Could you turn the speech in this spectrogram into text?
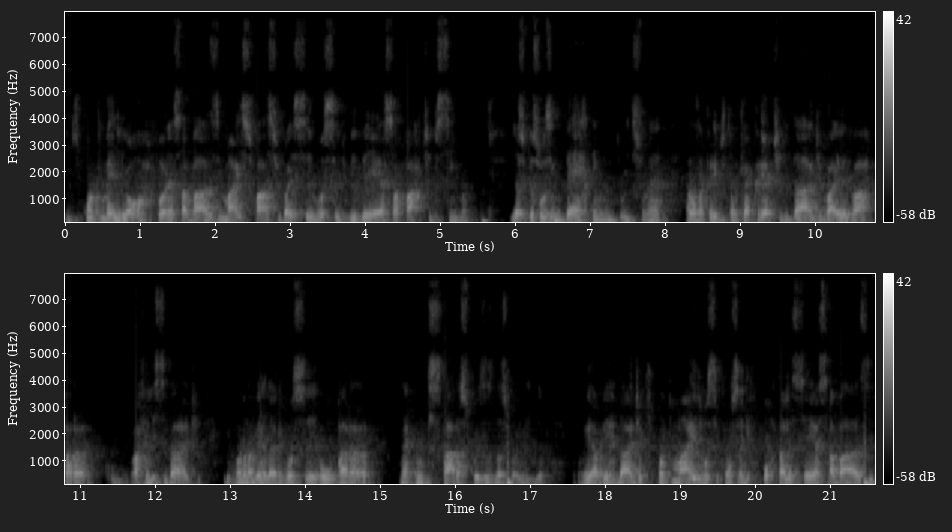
E que quanto melhor for essa base, mais fácil vai ser você viver essa parte de cima. E as pessoas invertem muito isso, né? Elas acreditam que a criatividade vai levar para a felicidade e quando na verdade você, ou para né, conquistar as coisas da sua vida. E a verdade é que quanto mais você consegue fortalecer essa base,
